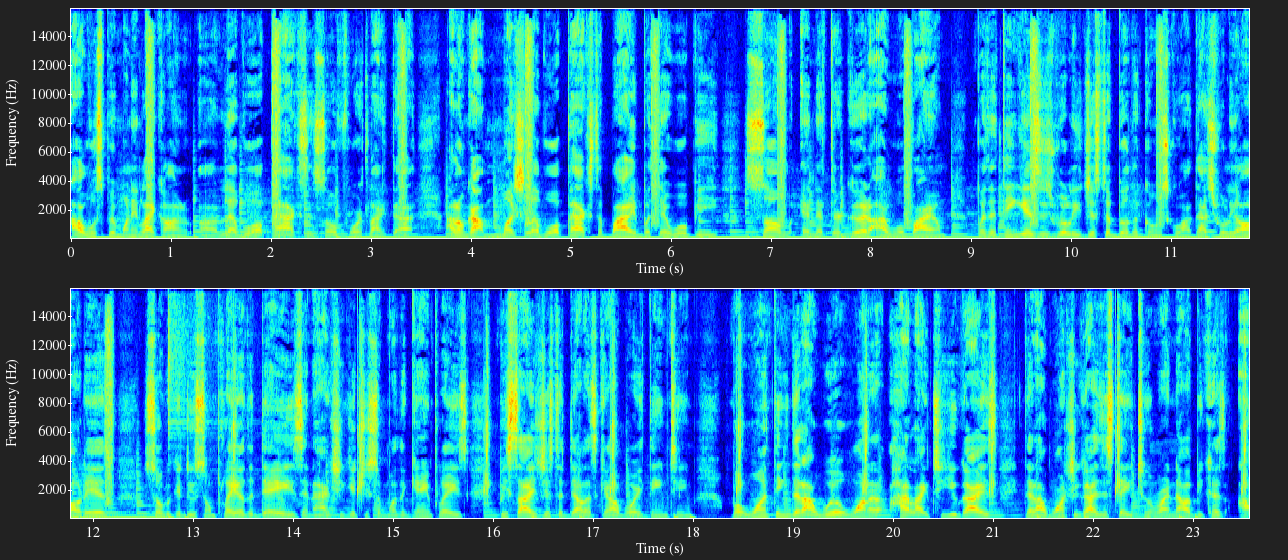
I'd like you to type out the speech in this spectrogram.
I will spend money like on uh, level up packs and so forth like that. I don't got much level up packs to buy, but there will be some, and if they're good, I will buy them. But the thing is, is really just to build a goon squad. That's really all it is. So we could do some play of the days and actually get you some other gameplays besides just the Dallas Cowboy theme team. But one thing that I will want to highlight to you guys that I want you guys to stay tuned right now because I,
